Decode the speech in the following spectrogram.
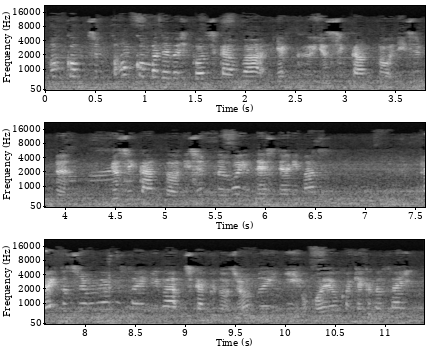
香港香港までの飛行時間は約4時間と20分。4時間と20分を予定しております。フライト中がある際には近くの乗務員にお声をかけください。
